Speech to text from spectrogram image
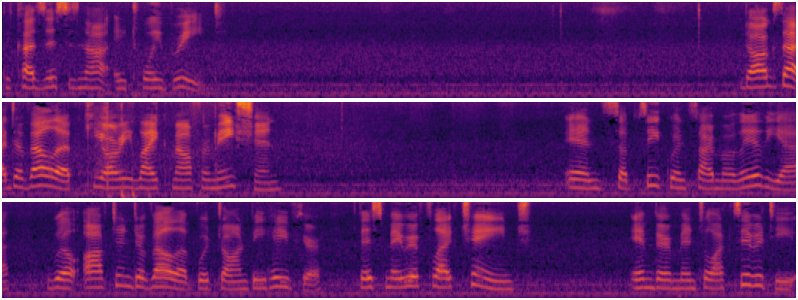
because this is not a toy breed. Dogs that develop Chiari like malformation and subsequent cyramammalia will often develop withdrawn behavior. This may reflect change in their mental activity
